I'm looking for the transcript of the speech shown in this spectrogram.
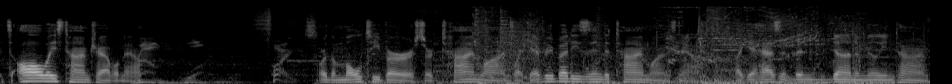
It's always time travel now. Round one. Fight. Or the multiverse or timelines. Like everybody's into timelines now. Like it hasn't been done a million times.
